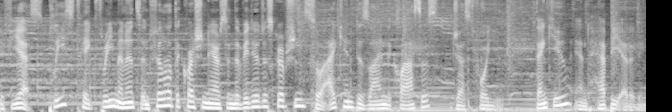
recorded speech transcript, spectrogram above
If yes, please take three minutes and fill out the questionnaires in the video description so I can design the classes just for you. Thank you and happy editing.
